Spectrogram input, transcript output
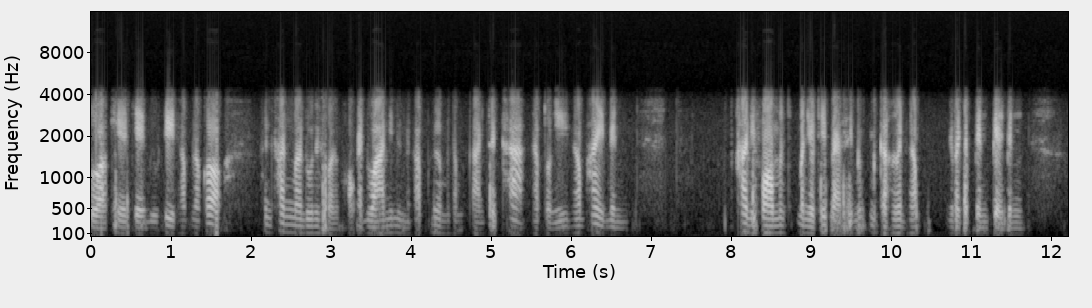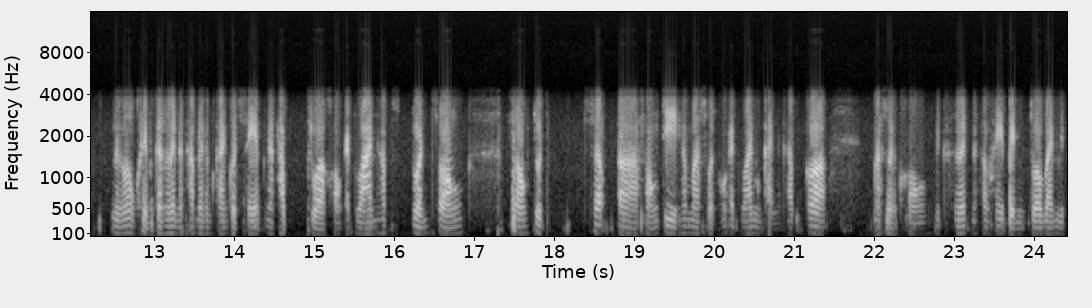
ตัว KJ Beauty ครับ แล้วก็ขั้นๆมาดูในส่วนของ Advanced นิดนึงนะครับ เพื่อมาทำการเซตค่านะครับ ตัวนี้นะครับให้เป็นค่า default มันมันอยู่ที่ 80เมกะเฮิรตครับเราจะเป็นเปลี่ยนเป็น160เมกะเฮิรตนะครับแล้วทำการกดเซฟนะครับ ตัวของ Advanced นครับ ส่วน2 2จุดอ่า 2G ครับมาส่วนของ Advanced เหมือนกันนะครับ ก็มาส่วนของเมกะเฮิรตนะครับ ให้เป็นตัวแบนด์วิด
